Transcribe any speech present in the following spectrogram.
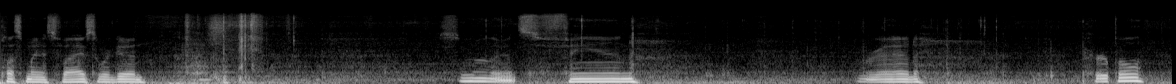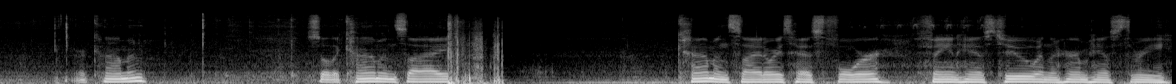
plus minus five. So we're good. So that's fan red, purple, or common. So the common side common side always has four, fan has two, and the Herm has three.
